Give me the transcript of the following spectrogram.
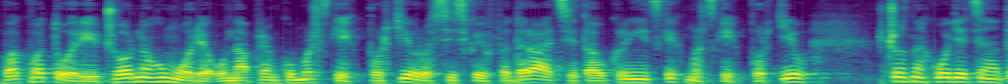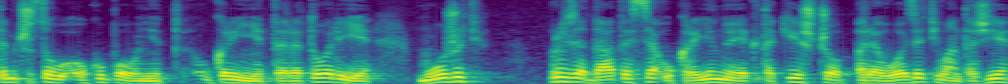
в акваторії Чорного моря у напрямку морських портів Російської Федерації та українських морських портів, що знаходяться на тимчасово окупованій Україні території, можуть розглядатися Україною як такі, що перевозять вантажі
